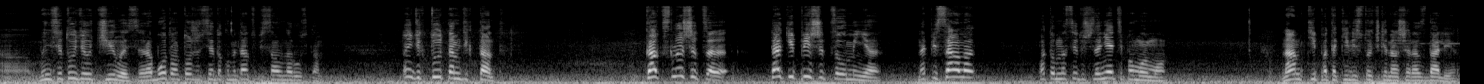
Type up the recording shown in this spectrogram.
А, в институте училась. Работала тоже, все документацию писала на русском. Ну и диктует нам диктант. Как слышится, так и пишется у меня. Написала, потом на следующее занятие, по-моему, нам типа такие листочки наши раздали.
